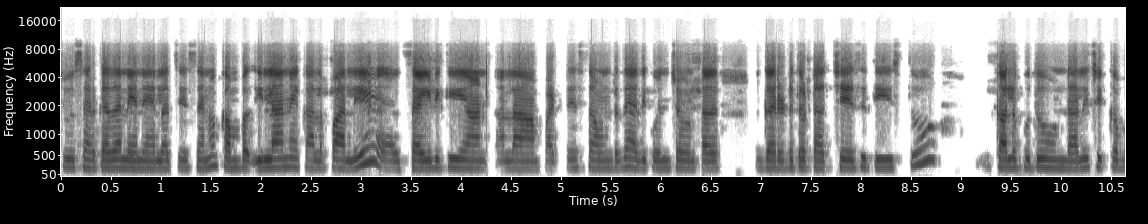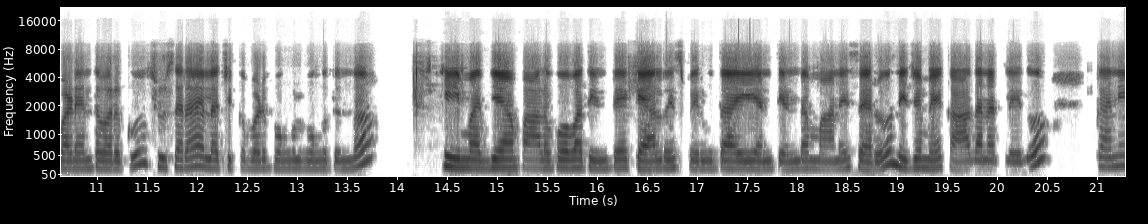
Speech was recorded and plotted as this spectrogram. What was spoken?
చూసారు కదా నేను ఎలా చేశాను. కంప ఇలానే కలపాలి. సైడ్కి అలా పట్టేస్తా ఉంటది. అది కొంచెం గరిటతో టచ్ చేసి తీస్తూ కలుపుతూ ఉండాలి చిక్కబడేంత వరకు. చూసారా ఎలా చిక్కబడి పొంగులు పొంగుతుందో? ఈ మధ్య పాలకోవా తింటే క్యాలరీస్ పెరుగుతాయి అని తినడం మానేశారు. నిజమే కాదనట్లేదు. కానీ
